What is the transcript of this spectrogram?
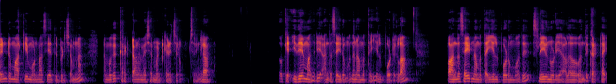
ரெண்டு மார்க்கையும் ஒன்றா சேர்த்து பிடிச்சோம்னா நமக்கு கரெக்டான மெஷர்மெண்ட் கிடச்சிரும். சரிங்களா? ஓகே இதே மாதிரி அந்த சைடும் வந்து நம்ம தையல் போட்டுக்கலாம். இப்போ அந்த சைடு நம்ம தையல் போடும்போது ஸ்லீவினுடைய அளவை வந்து கரெக்டாக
